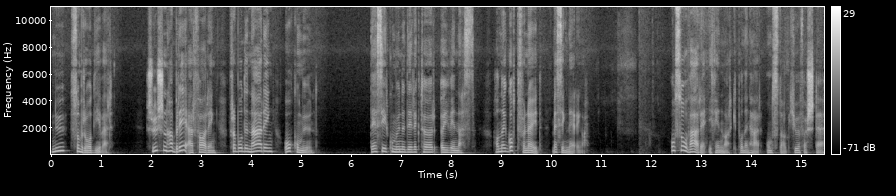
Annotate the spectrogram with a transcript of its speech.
nå som rådgiver. Sjursen har bred erfaring fra både næring og kommunen. Det sier kommunedirektør Øyvind Næss. Han er godt fornøyd med signeringa. Og så været i Finnmark på denne onsdag 21.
